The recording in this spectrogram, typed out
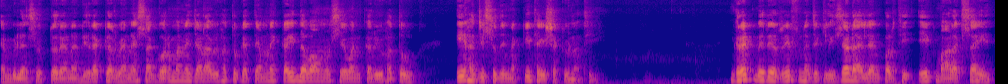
એમ્બ્યુલન્સ વિક્ટોરિયાના ડિરેક્ટર વેનેસા ગોરમને જણાવ્યું હતું કે તેમણે કઈ દવાઓનું સેવન કર્યું હતું એ હજી સુધી નક્કી થઈ શક્યું નથી. ગ્રેટ બેરિયર રીફ નજીક લિઝર્ડ આઇલેન્ડ પરથી એક બાળક સહિત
